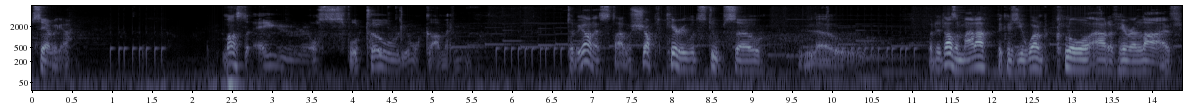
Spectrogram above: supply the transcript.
See how we go. Master Aeolus foretold your coming. To be honest, I was shocked Kiri would stoop so low. But it doesn't matter, because you won't claw out of here alive.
